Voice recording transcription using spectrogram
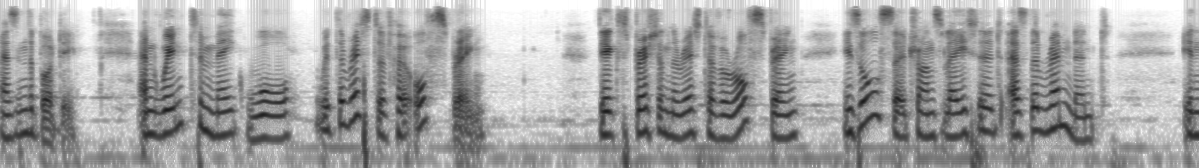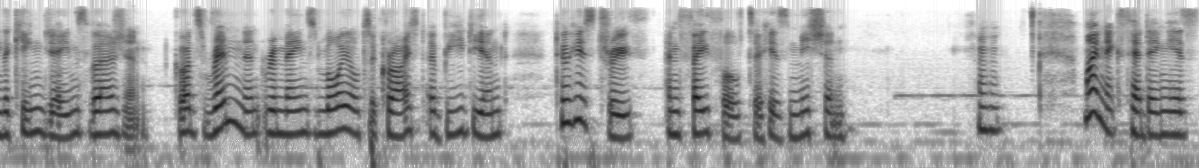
as in the body and went to make war with the rest of her offspring. The expression the rest of her offspring is also translated as the remnant in the King James Version. God's remnant remains loyal to Christ, obedient to his truth, and faithful to his mission. My next heading is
